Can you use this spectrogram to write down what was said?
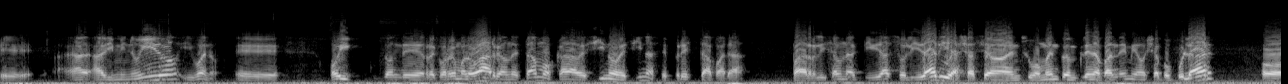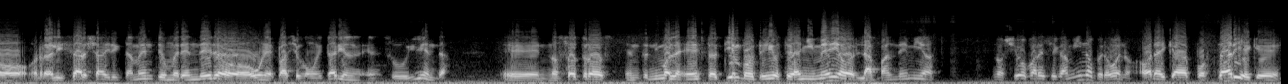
eh, ha, ha disminuido y bueno, eh, hoy donde recorremos los barrios donde estamos, cada vecino o vecina se presta para para realizar una actividad solidaria, ya sea en su momento en plena pandemia olla popular o realizar ya directamente un merendero o un espacio comunitario en, su vivienda. Eh, nosotros entendimos en este tiempo, te digo, este año y medio, la pandemia nos llevó para ese camino, pero bueno, ahora hay que apostar y hay que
